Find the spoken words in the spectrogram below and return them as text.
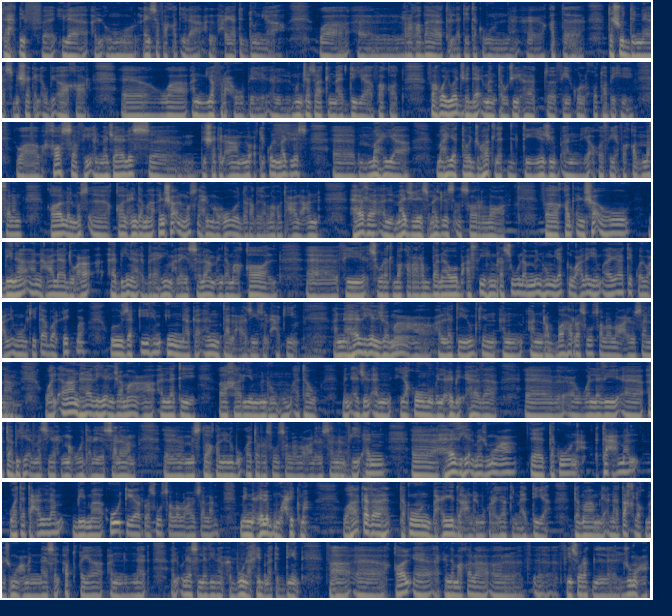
تهدف إلى الأمور ليس فقط إلى الحياة الدنيا. والرغبات التي تكون قد تشد الناس بشكل أو بآخر وأن يفرحوا بالمنجزات المادية فقط. فهو يوجه دائما توجيهات في كل خطبه، وخاصة في المجالس بشكل عام يعطي كل مجلس ما هي ما هي التوجهات التي يجب أن يأخذ فيها فقط؟ مثلا قال المس... قال عندما أنشأ المصلح الموعود رضي الله تعالى عنه، هذا المجلس مجلس أنصار الله، فقد أنشأه بناء على دعاء أبينا إبراهيم عليه السلام عندما قال في سورة البقرة ربنا وابعث فيهم رسولا منهم يتلو عليهم آياتك ويعلمهم الكتاب والحكمة ويزكيهم إنك أنت العزيز الحكيم. أن هذه الجماعة التي يمكن أن, أن ربها الرسول صلى الله عليه وسلم والآن هذه الجماعة التي آخرين منهم هم أتوا من أجل أن يقوموا بالعبء هذا والذي أتى به المسيح الموعود عليه السلام مصداقا لنبوءات الرسول صلى الله عليه وسلم في أن هذه المجموعة تكون تعمل وتتعلم بما أوتي الرسول صلى الله عليه وسلم من علم وحكمة. وهكذا تكون بعيدة عن المغريات المادية تمام لأنها تخلق مجموعة من الناس الأتقياء الأناس الذين يحبون خدمة الدين. فقال عندما قال في سورة الجمعة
